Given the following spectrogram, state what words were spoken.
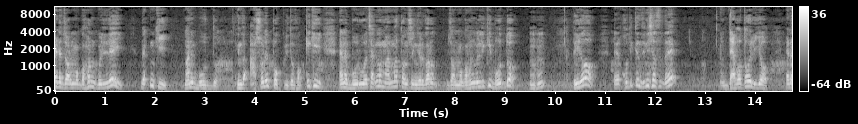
এটা জন্মগ্রহণ করলেই, দেখুন কি? মানে বৌদ্ধ। কিন্তু আসলে প্রকৃত পক্ষে কি? এনে বড়ুয়া চাকমা মারমা তনসিংহের ঘর জন্মগ্রহণ করলে কি বৌদ্ধ? হুম তো ইয়ো ক্ষতিকেন জিনিস আছে দে। দেবতা হইলিও এটা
